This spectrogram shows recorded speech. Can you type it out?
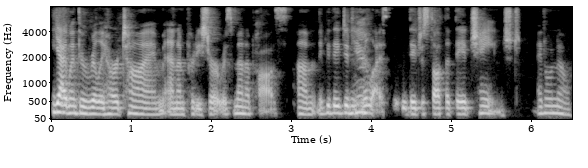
yeah, I went through a really hard time and I'm pretty sure it was menopause. Um, maybe they didn't yeah. realize. Maybe they just thought that they had changed. I don't know.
